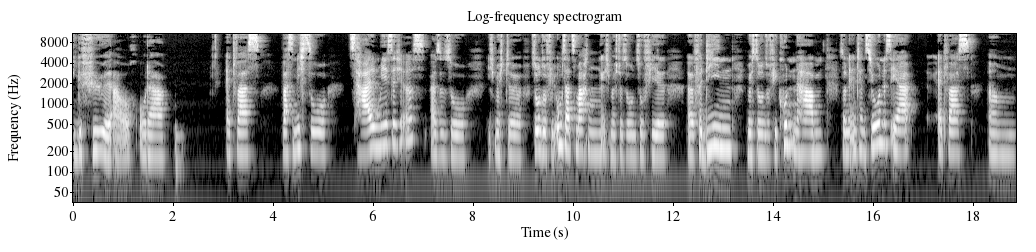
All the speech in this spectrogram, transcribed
ein Gefühl auch oder etwas, was nicht so zahlenmäßig ist, also so ich möchte so und so viel Umsatz machen, ich möchte so und so viel äh, verdienen, ich möchte so und so viel Kunden haben. So eine Intention ist eher etwas, ähm,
